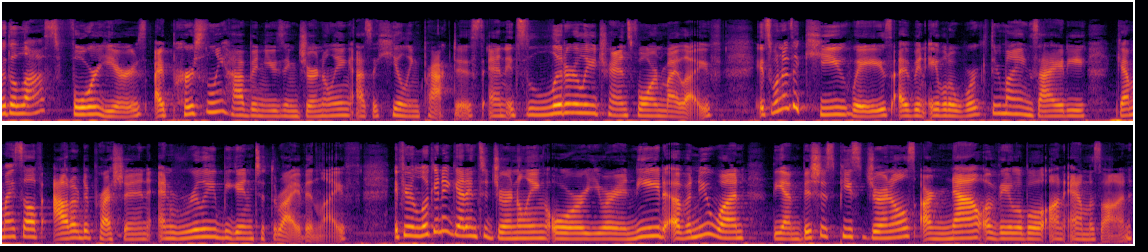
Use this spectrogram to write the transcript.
For the last four years, I personally have been using journaling as a healing practice, and it's literally transformed my life. It's one of the key ways I've been able to work through my anxiety, get myself out of depression, and really begin to thrive in life. If you're looking to get into journaling or you are in need of a new one, the Ambitious Peace journals are now available on Amazon.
